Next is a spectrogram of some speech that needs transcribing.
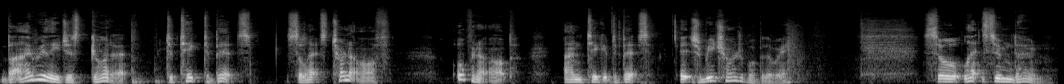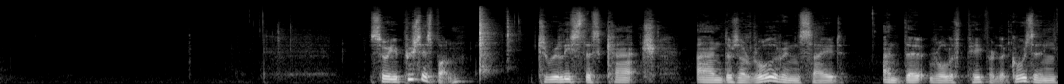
but I really just got it to take to bits. So let's turn it off, open it up, and take it to bits. It's rechargeable, by the way. So let's zoom down. So you push this button to release this catch, and there's a roller inside and the roll of paper that goes in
